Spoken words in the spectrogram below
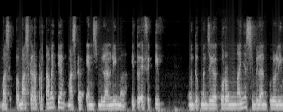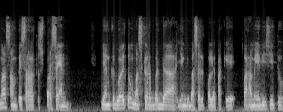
mas, masker pertama itu yang masker N95 itu efektif untuk mencegah coronanya 95 sampai 100%. Yang kedua itu masker bedah yang dibasari oleh pakai para medis itu.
